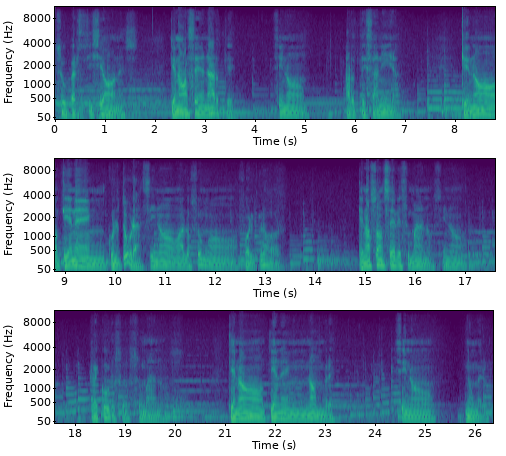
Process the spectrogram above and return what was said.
supersticiones, que no hacen arte, sino artesanía, que no tienen cultura, sino a lo sumo folclore, que no son seres humanos, sino recursos humanos, que no tienen nombre, sino número,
